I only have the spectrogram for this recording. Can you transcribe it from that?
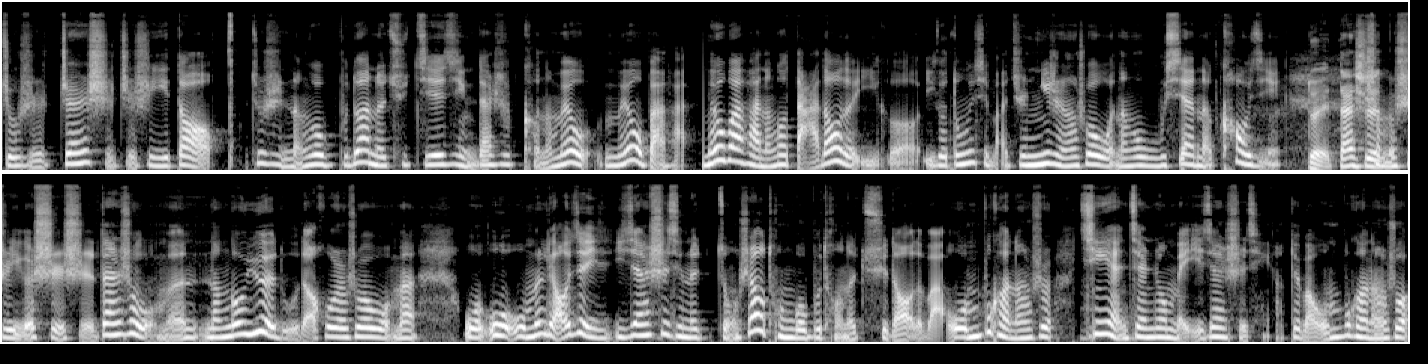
就是真实，只是一道，就是能够不断的去接近，但是可能没有没有办法，没有办法能够达到的一个一个东西吧。就是你只能说我能够无限的靠近，对，但是什么是一个事实？但是我们能够阅读的，或者说我们，我我我们了解一一件事情的，总是要通过不同的渠道的吧？我们不可能是亲眼见证每一件事情啊，对吧？我们不可能说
